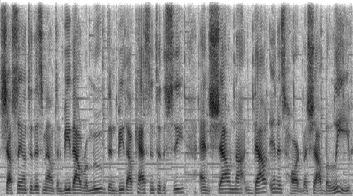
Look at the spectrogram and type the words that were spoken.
shall say unto this mountain, Be thou removed and be thou cast into the sea, and shall not doubt in his heart, but shall believe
